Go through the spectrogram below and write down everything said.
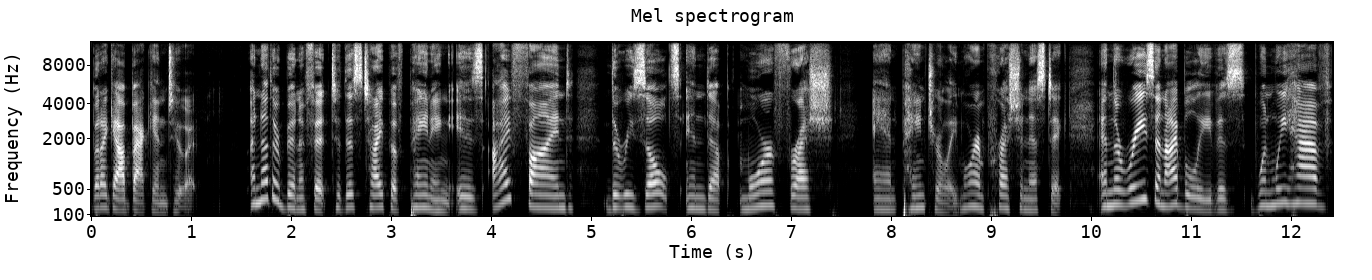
but I got back into it. Another benefit to this type of painting is I find the results end up more fresh and painterly, more impressionistic. And the reason I believe is when we have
